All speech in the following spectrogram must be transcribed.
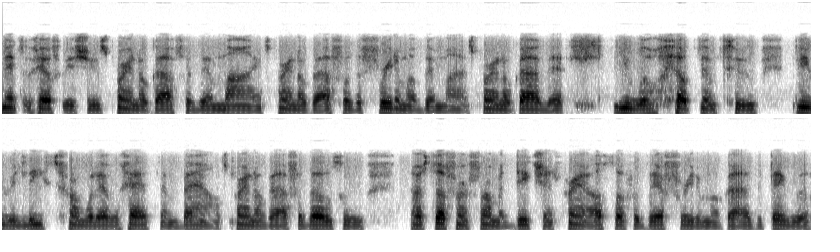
mental health issues, praying, oh God, for their minds, praying, oh God, for the freedom of their minds, praying, oh God, that you will help them to be released from whatever has them bound, praying, oh God, for those who are suffering from addictions, praying also for their freedom, oh God, that they will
